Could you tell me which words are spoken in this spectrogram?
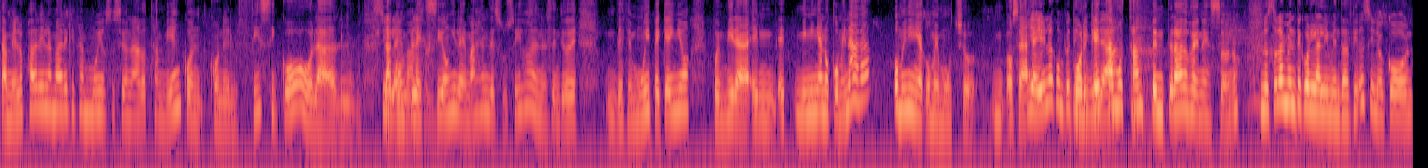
También los padres y las madres quizás muy obsesionados también con, el físico o la, la, complexión y la imagen de sus hijos, en el sentido de desde muy pequeño, pues mira, mi niña no come nada, o mi niña come mucho. O sea, y hay una competitividad. ¿por qué estamos tan centrados en eso? ¿no? no solamente con la alimentación, sino con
